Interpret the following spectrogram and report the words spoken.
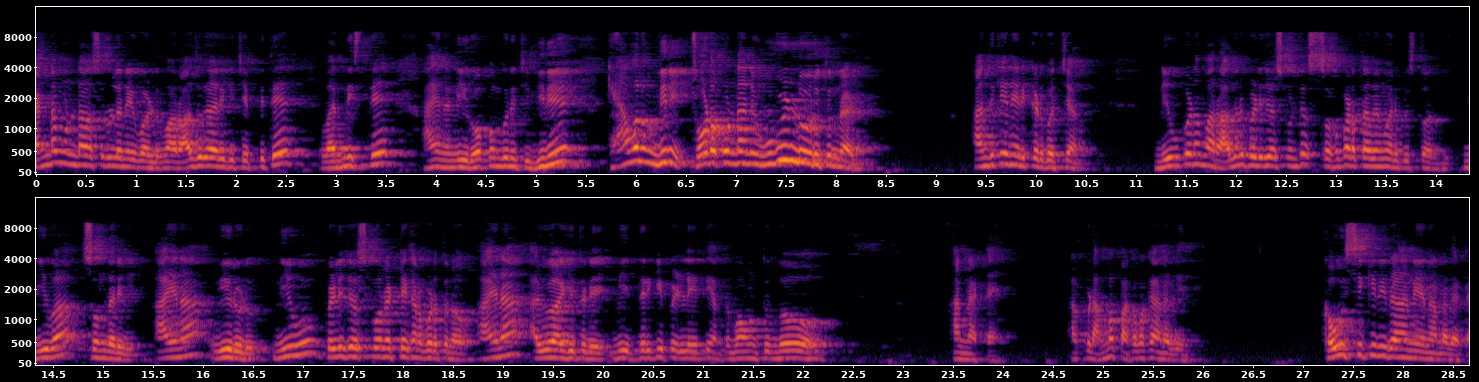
చండముండాసురులు అనేవాళ్ళు మా రాజుగారికి చెప్పితే వర్ణిస్తే ఆయన నీ రూపం గురించి వినే కేవలం విని చూడకుండానే ఉవ్విళ్ళు ఊరుతున్నాడు అందుకే నేను ఇక్కడికి వచ్చాను. నీవు కూడా మా రాజుని పెళ్ళి చేసుకుంటే సుఖపడతావేమో అనిపిస్తోంది. నీవా సుందరివి. ఆయన వీరుడు. నీవు పెళ్ళి చేసుకోనట్టే కనపడుతున్నావు. ఆయన అవివాహితుడే. మీ ఇద్దరికీ పెళ్ళి అయితే ఎంత బాగుంటుందో అన్నట్ట అప్పుడు అమ్మ పక్కపక్క నవ్వింది కౌశికిని రా నేను అన్నదట.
